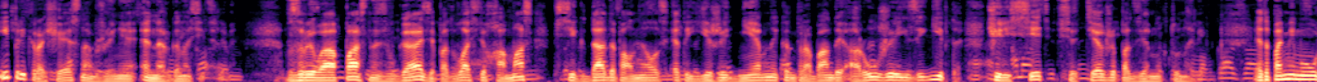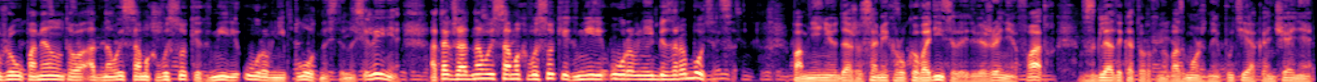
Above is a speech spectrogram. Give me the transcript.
и прекращая снабжение энергоносителями. Взрывоопасность в Газе под властью Хамас всегда дополнялась этой ежедневной контрабандой оружия из Египта через сеть все тех же подземных туннелей. Это помимо уже упомянутого одного из самых высоких в мире уровней плотности населения, а также одного из самых высоких в мире уровней безработицы. По мнению даже самих руководителей движения ФАТХ, взгляды которых на возможные пути окончания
